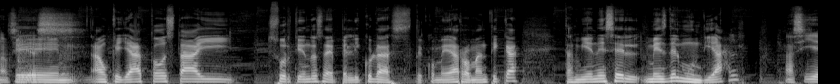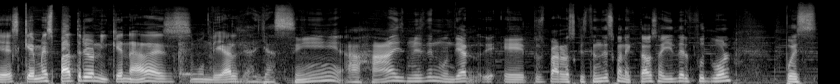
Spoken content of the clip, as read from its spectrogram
Así Eh, es. aunque ya todo está ahí surtiéndose de películas de comedia romántica, también es el mes del mundial. Así es, que mes Patreon ni que nada, es mundial. Ya, ya sé, ajá, es mes del mundial. Eh, eh, pues para los que estén desconectados ahí del fútbol, pues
